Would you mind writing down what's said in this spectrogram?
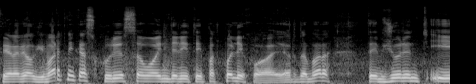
tai yra vėlgi vartininkas, kuris savo indėlį taip pat paliko. Ir dabar taip žiūrint į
